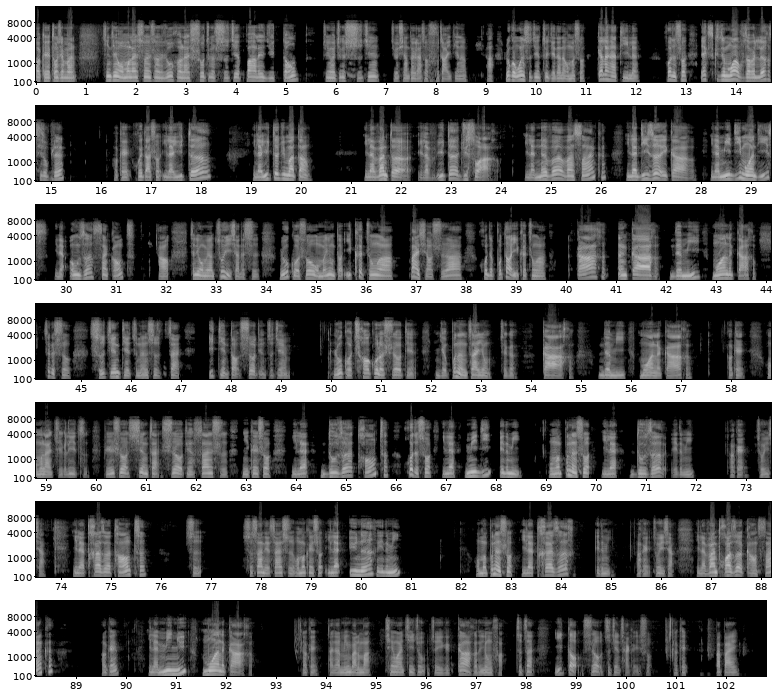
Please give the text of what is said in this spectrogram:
OK，同学们，今天我们来说一说如何来说这个时间芭蕾句懂，就因为这个时间就相对来说复杂一点了啊。如果问时间最简单的，我们说 Quelle heure est-il？或者说 Excusez-moi, vous avez l'heure s'il vous plaît? OK，回答说 Il est huit heures, il est huit heures du matin, il est vingt heures, il est huit heures du soir, il est neuf heures vingt-cinq, il est dix heures et quart, Il est midi moins dix. 你的 onze cinquante，好，这里我们要注意一下的是，如果说我们用到一刻钟啊、半小时啊，或者不到一刻钟啊，quart un quart demi moins le quart，这个时候时间点只能是在一点到十二点之间。如果超过了十二点，你就不能再用这个 quart demi moins le quart。OK，我们来举个例子，比如说现在十二点三十，你可以说 il est douze trente，或者说 il est midi et demi。我们不能说 il est douze et demi。OK，注意一下，il est treize trente 是十三点三十，我们可以说 il est une heure et demi。我们不能说 il est treize heures et demi。OK，注意一下，il est vingt-trois heures quarante-cinq。OK，il est minuit moins le quart。OK，大家明白了吗？千万记住这一个 quart 的用法，只在一到十二之间才可以说。OK，拜拜。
